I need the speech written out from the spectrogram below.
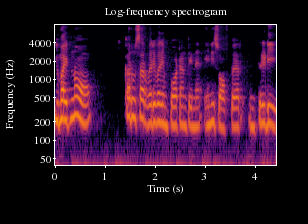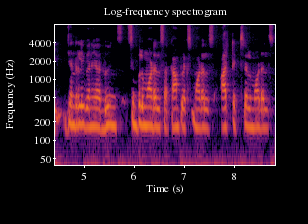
You might know curves are very very important in any software. In 3d generally when you are doing simple models or complex models architectural models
